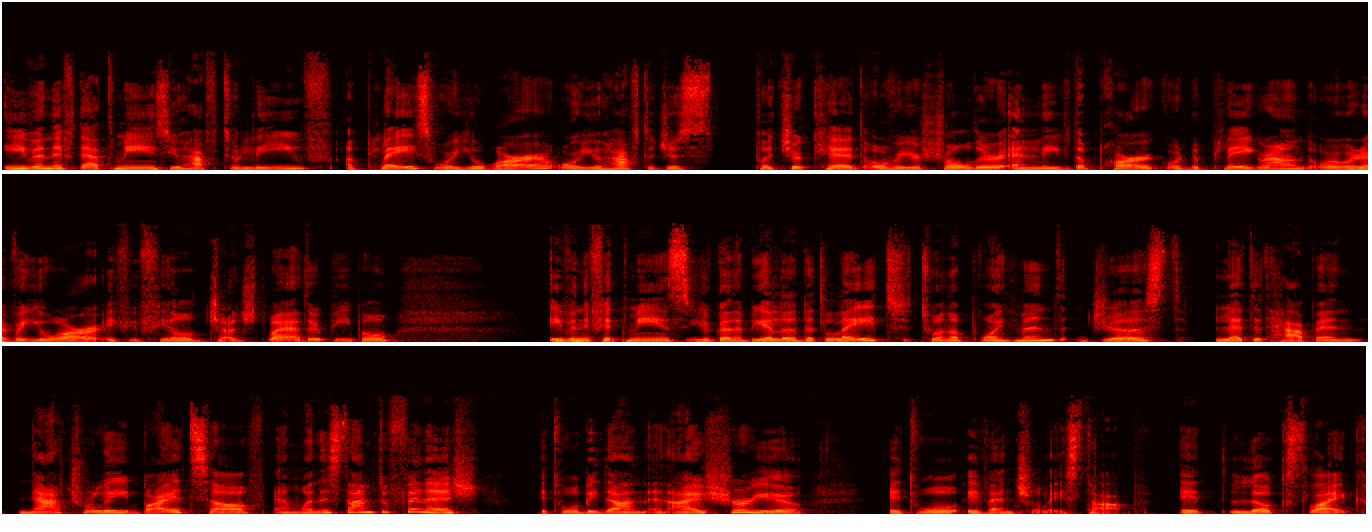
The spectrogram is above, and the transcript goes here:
even if that means you have to leave a place where you are, or you have to just put your kid over your shoulder and leave the park or the playground or wherever you are if you feel judged by other people. Even if it means you're going to be a little bit late to an appointment, just let it happen naturally by itself. And when it's time to finish, it will be done. And I assure you, it will eventually stop. It looks like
